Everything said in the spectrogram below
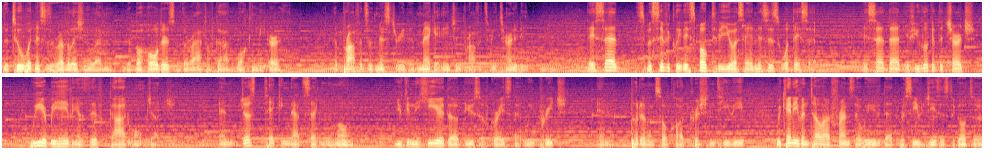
The two witnesses of Revelation 11, the beholders of the wrath of God walking the earth, the prophets of mystery, the mega ancient prophets of eternity. They said specifically, they spoke to the USA, and this is what they said. They said that if you look at the church, we are behaving as if God won't judge. And just taking that segment alone, you can hear the abuse of grace that we preach and put it on so-called Christian TV. We can't even tell our friends that we that received Jesus to go to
